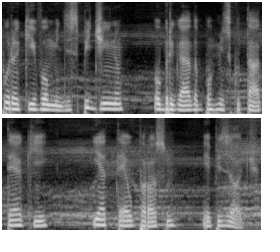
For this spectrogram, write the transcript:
Por aqui vou me despedindo. Obrigado por me escutar até aqui e até o próximo episódio.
